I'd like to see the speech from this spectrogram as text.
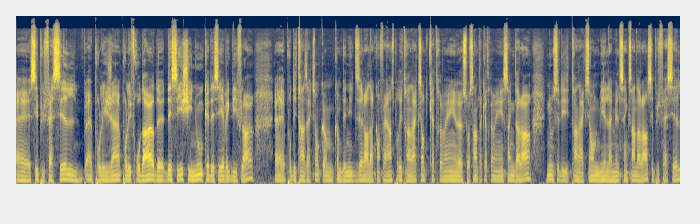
euh, c'est plus facile pour les gens, pour les fraudeurs, d'essayer chez nous que d'essayer avec des fleurs. pour des transactions, comme, comme Denis disait lors de la conférence, pour des transactions de 80, 60 à 85 dollars, nous, c'est des transactions de 1000 à 1500 dollars, c'est plus facile.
